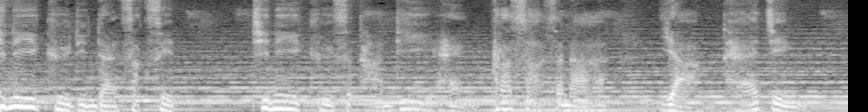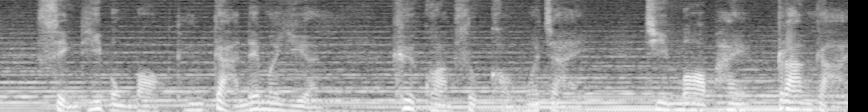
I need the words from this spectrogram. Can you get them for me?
ที่นี่คือดินแดนศักดิ์สิทธิ์ ที่นี่คือสถานที่แห่งพระศาสนาอย่างแท้จริง สิ่งที่บ่งบอกถึงการได้มาเยือน คือความสุขของหัวใจ ที่มอบให้ร่างกาย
